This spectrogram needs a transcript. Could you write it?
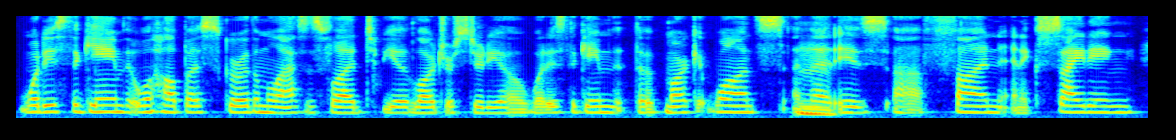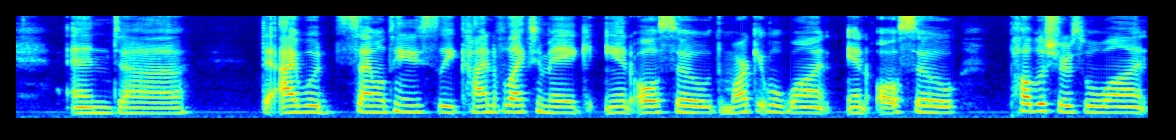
what is the game that will help us grow the Molasses Flood to be a larger studio what is the game that the market wants and Mm. that is uh, fun and exciting and uh, that i would simultaneously kind of like to make and also the market will want and also publishers will want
